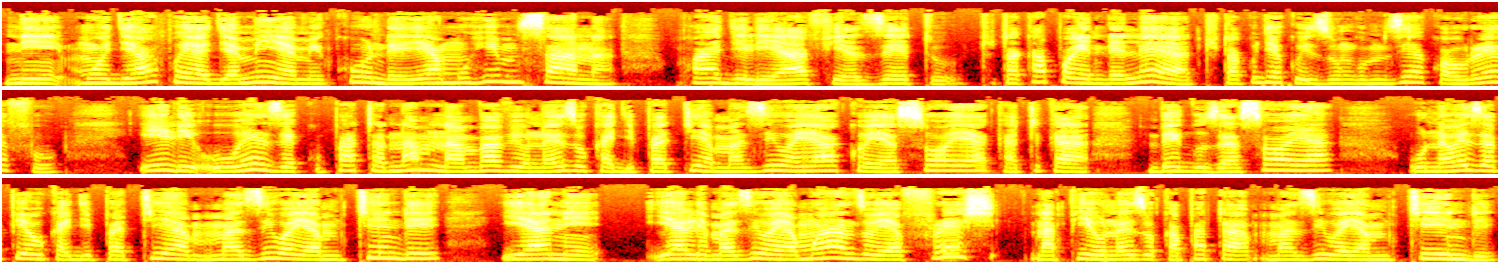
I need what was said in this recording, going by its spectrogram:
ni mojawapo ya jamii ya mikunde ya muhimu sana kwa ajili ya afya zetu. Tutakapoendelea, tutakuja kuizungumzia kwa urefu ili uweze kupata namna ambavyo unaweza ukajipatia maziwa yako ya soya katika mbegu za soya. Unaweza pia ukajipatia maziwa ya mtindi, yani yale maziwa ya mwanzo ya fresh, na pia unaweza ukapata maziwa ya mtindi.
